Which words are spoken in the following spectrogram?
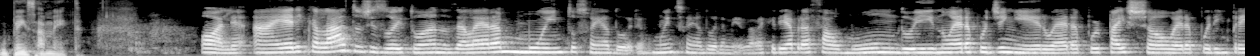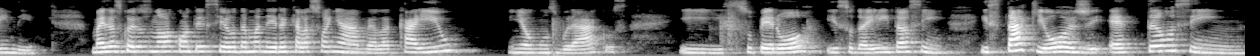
o pensamento? Olha, a Érica lá dos 18 anos, ela era muito sonhadora, muito sonhadora mesmo. Ela queria abraçar o mundo e não era por dinheiro, era por paixão, era por empreender. Mas as coisas não aconteceram da maneira que ela sonhava. Ela caiu em alguns buracos e superou isso daí. Então, assim, estar aqui hoje é tão assim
